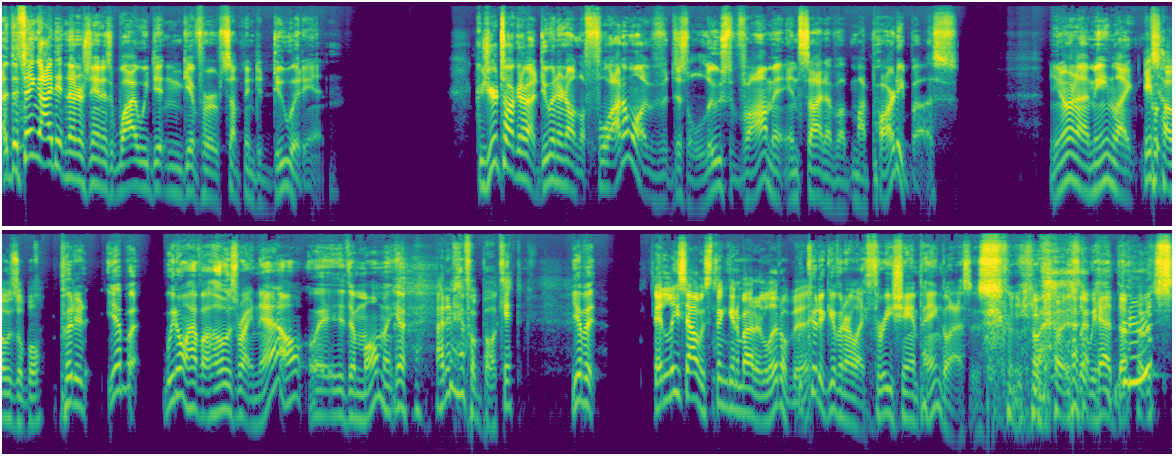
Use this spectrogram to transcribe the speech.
The thing I didn't understand is why we didn't give her something to do it in. Because you're talking about doing it on the floor. I don't want just loose vomit inside of a, my party bus. You know what I mean? Like It's put, hosable. put it. Yeah, but we don't have a hose right now uh, at the moment. Yeah, I didn't have a bucket. yeah, but At least I was thinking about it a little we bit. could have given her like three champagne glasses. you know, it's like we had those.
